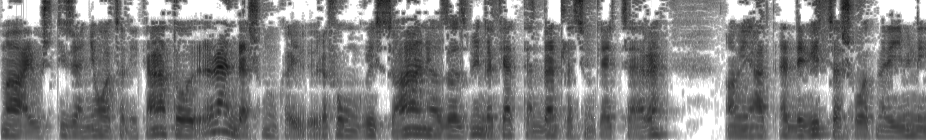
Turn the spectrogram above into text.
május 18-ától rendes munkaidőre fogunk visszaállni, azaz mind a ketten bent leszünk egyszerre, ami hát eddig vicces volt, mert így mindig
